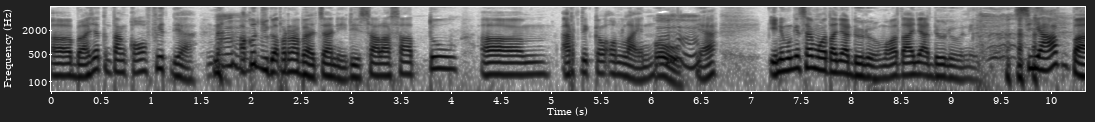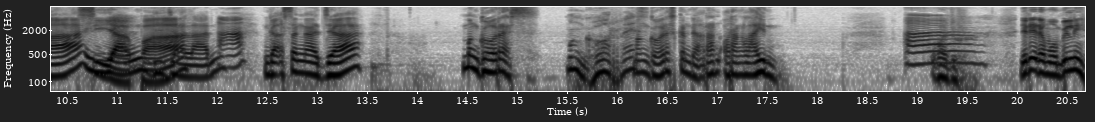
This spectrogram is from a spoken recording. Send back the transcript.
eh, bahasnya tentang COVID ya. Nah, aku juga pernah baca nih di salah satu em, artikel online, Oh. ya. Ini mungkin saya mau tanya dulu, mau tanya dulu nih. Siapa, yang Siapa? di jalan Ah, nggak sengaja menggores, menggores menggores kendaraan orang lain? ah, Waduh. Jadi ada mobil nih,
